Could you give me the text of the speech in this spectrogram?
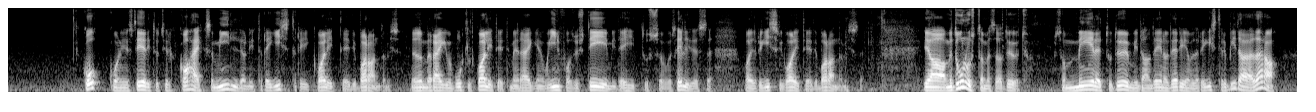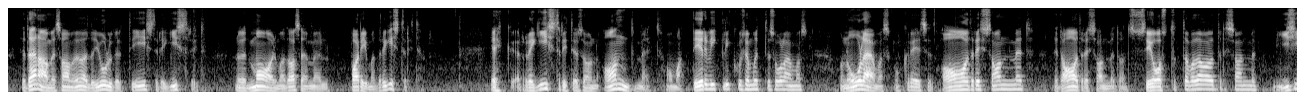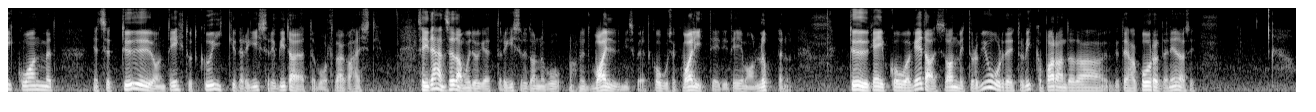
kokku on investeeritud circa kaheksa miljonit registri kvaliteedi parandamisse. ja me räägime puhtalt kvaliteeti, me ei räägi nagu infosüsteemide ehitusse või sellisesse, vaid registri kvaliteedi parandamisse. ja me tunnustame seda tööd, see on meeletu töö, mida on teinud erinevad registripidajad ära. ja täna me saame öelda julgelt, Eesti registrid on ühed maailma tasemel parimad registrid ehk registrites on andmed oma terviklikkuse mõttes olemas, on olemas konkreetsed aadressandmed Need aadressiandmed on seostatavad aadressiandmed, isikuandmed. et see töö on tehtud kõikide registripidajate poolt väga hästi. see ei tähenda seda muidugi, et registrid on nagu noh, nüüd valmis või et kogu see kvaliteedi teema on lõppenud. töö käib kogu aeg edasi, andmeid tuleb juurde, neid tuleb ikka parandada, teha korda ja nii edasi.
